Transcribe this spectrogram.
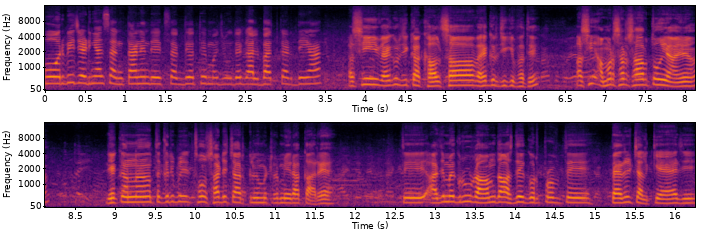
ਹੋਰ ਵੀ ਜਿਹੜੀਆਂ ਸੰਗਤਾਂ ਨੇ, ਦੇਖ ਸਕਦੇ ਹੋ, ਉੱਥੇ ਮੌਜੂਦ ਹੈ। ਗੱਲਬਾਤ ਕਰਦੇ ਆ ਅਸੀਂ ਵਾਹਿਗੁਰੂ ਜੀ ਕਾ ਖਾਲਸਾ, ਵਾਹਿਗੁਰੂ ਜੀ ਕੀ ਫਤਿਹ। ਅਸੀਂ ਅੰਮ੍ਰਿਤਸਰ ਸਾਹਿਬ ਤੋਂ ਹੀ ਆਏ ਹਾਂ। ਲੇਕਿਨ ਤਕਰੀਬਨ ਇੱਥੋਂ 4.5 ਕਿਲੋਮੀਟਰ ਮੇਰਾ ਘਰ ਹੈ। ਤੇ ਅੱਜ ਮੈਂ ਗੁਰੂ ਰਾਮਦਾਸ ਦੇ ਗੁਰਪੁਰਬ ਤੇ ਪੈਦਲ ਚੱਲ ਕੇ ਆਇਆ ਜੀ।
